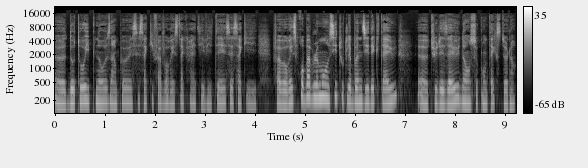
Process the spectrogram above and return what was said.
euh, d'auto-hypnose un peu, et c'est ça qui favorise ta créativité, c'est ça qui favorise probablement aussi toutes les bonnes idées que tu as eues. euh, tu les as eues dans ce contexte-là.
